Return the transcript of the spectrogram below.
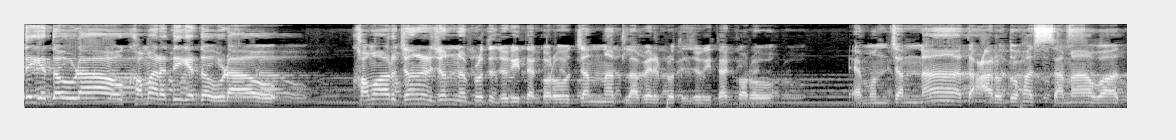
দিকে দৌড়াও ক্ষমার দিকে দৌড়াও ক্ষমা অর্জনের জন্য প্রতিযোগিতা করো জান্নাত লাভের প্রতিযোগিতা করো এমন জান্নাত আর সামাওয়াত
